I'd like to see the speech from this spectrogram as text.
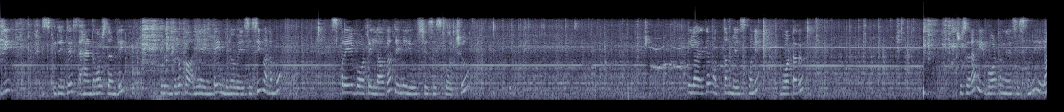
ఇది ఇదైతే హ్యాండ్ వాష్ అండి. ఇప్పుడు ఇందులో ఖాళీ అయింటే ఇందులో వేసేసి మనము స్ప్రే బాటిల్ లాగా దీన్ని యూజ్ చేసేసుకోవచ్చు. ఇలా అయితే మొత్తం వేసుకొని వాటర్ చూసారా? ఈ వాటర్ని వేసేసుకొని ఇలా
